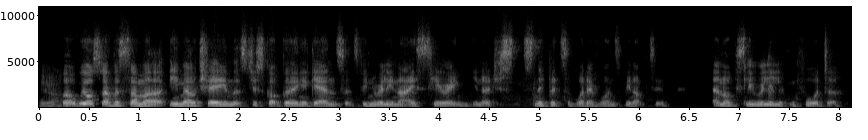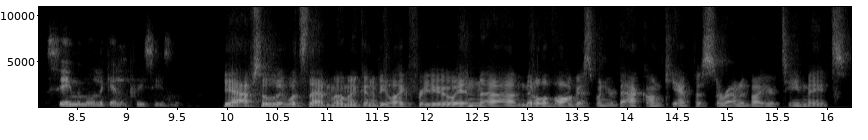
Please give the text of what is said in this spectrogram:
Yeah. But we also have a summer email chain that's just got going again. So it's been really nice hearing, you know, just snippets of what everyone's been up to. And obviously really looking forward to seeing them all again at preseason. Yeah, absolutely. What's that moment going to be like for you in uh, middle of August when you're back on campus surrounded by your teammates?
